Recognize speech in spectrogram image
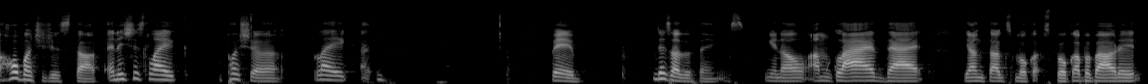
a whole bunch of just stuff, and it's just like Pusha, like, uh, babe, there's other things. You know, I'm glad that Young Thug spoke up, spoke up about it,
